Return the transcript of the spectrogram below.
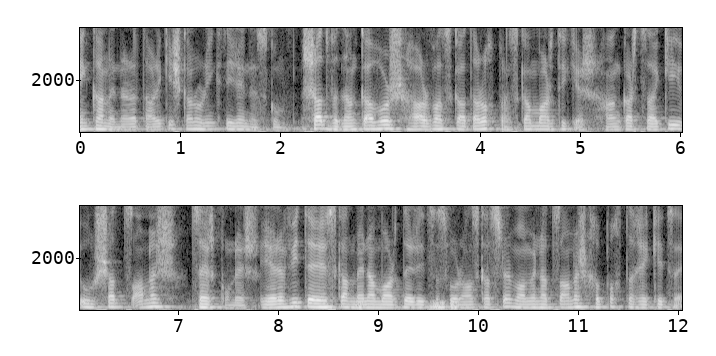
այնքան է նրա տարիքի շքան, որ ինքն իրեն է զգում։ Շատ վտանգավոր հարված կատարող բռնցքամարտիկ էր, հանկարծակի ու շատ ծանր ձեռք ուներ։ Երևի թե այս կան մենամարտերիցս, որ անցկացրել ամենածանր խփող տղեկից է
